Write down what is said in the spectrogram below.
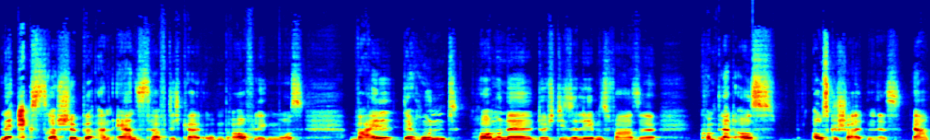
eine extra Schippe an Ernsthaftigkeit oben drauflegen muss, weil der Hund hormonell durch diese Lebensphase komplett aus, ausgeschalten ist. Ja?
